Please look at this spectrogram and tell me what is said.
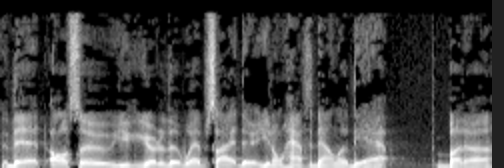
that also you can go to the website there you don't have to download the app but uh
